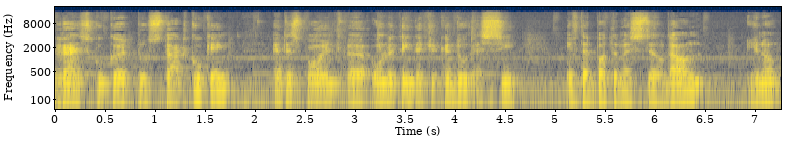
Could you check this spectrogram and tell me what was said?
rice cooker to start cooking. At this point, uh, only thing that you can do is see if that bottom is still down. You know,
